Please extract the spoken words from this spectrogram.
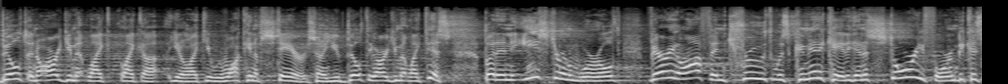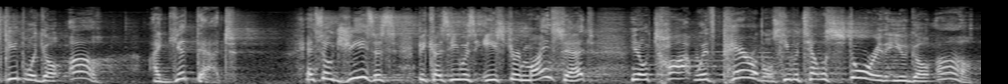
built an argument like like a, you know like you were walking upstairs. You, know, you built the argument like this. But in the Eastern world, very often truth was communicated in a story form because people would go, "Oh, I get that." And so Jesus, because he was Eastern mindset, you know, taught with parables. He would tell a story that you'd go, "Oh,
